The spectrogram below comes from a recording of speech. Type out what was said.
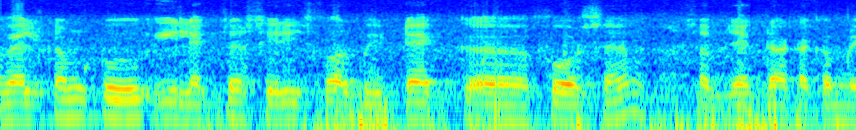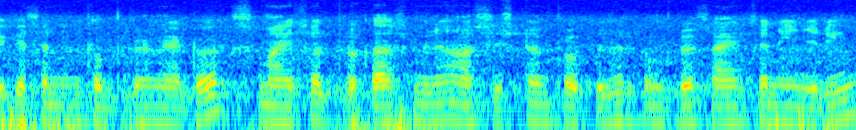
welcome to e-lecture series for BTech uh, 4SEM, subject data communication and computer networks. Myself Prakash Meena, assistant professor computer science and engineering,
